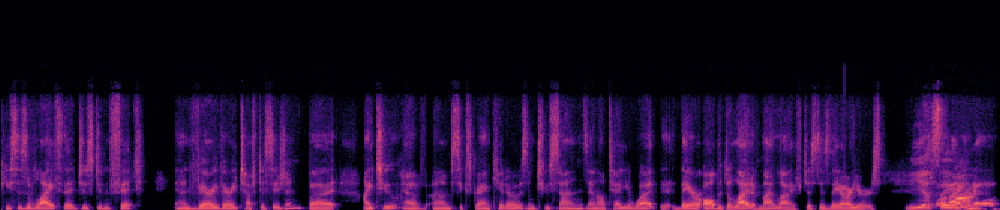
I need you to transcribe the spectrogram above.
pieces of life that just didn't fit, and very, very tough decision. But I too have um, six grandkiddos and two sons, and I'll tell you what, they are all the delight of my life, just as they are yours. Yes, so they are. I know,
